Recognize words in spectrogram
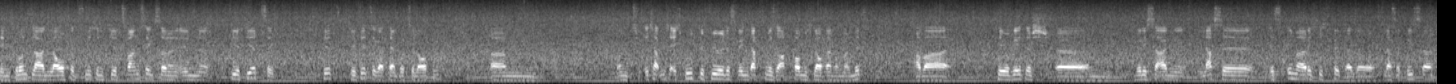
den Grundlagenlauf jetzt nicht in 420, sondern in 440, 440er Tempo zu laufen. Ähm, und ich habe mich echt gut gefühlt, deswegen dachte ich mir so, ach komm, ich laufe einfach mal mit. Aber theoretisch ähm, würde ich sagen, Lasse ist immer richtig fit, also Lasse Priester.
